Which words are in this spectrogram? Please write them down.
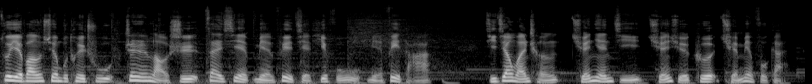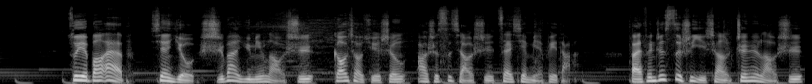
作业帮宣布推出真人老师在线免费解题服务“免费答”。即将完成全年级全学科全面覆盖。作业帮 App 现有十万余名老师、高校学生，二十四小时在线免费打。百分之四十以上真人老师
